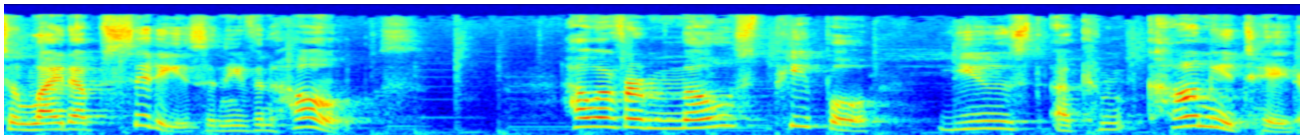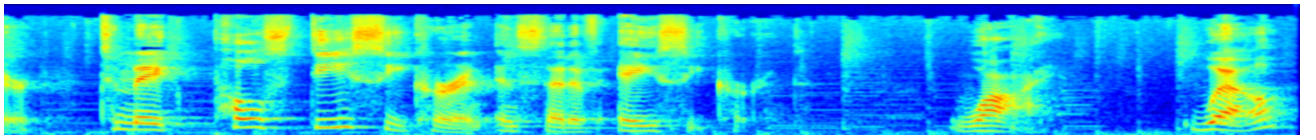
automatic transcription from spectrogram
to light up cities and even homes. However, most people used a com commutator to make pulse DC current instead of AC current. Why? Well,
